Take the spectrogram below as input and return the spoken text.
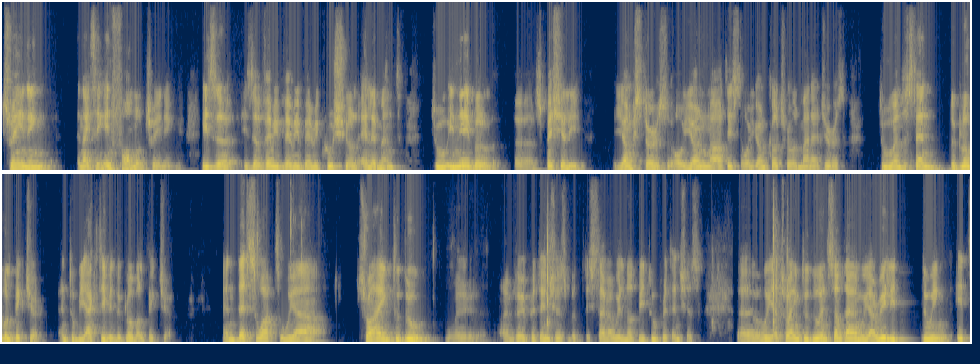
training and I think informal training is a, is a very, very, very crucial element to enable, uh, especially youngsters or young artists or young cultural managers to understand the global picture and to be active in the global picture. And that's what we are trying to do. I'm very pretentious, but this time I will not be too pretentious. Uh, we are trying to do, and sometimes we are really doing it.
